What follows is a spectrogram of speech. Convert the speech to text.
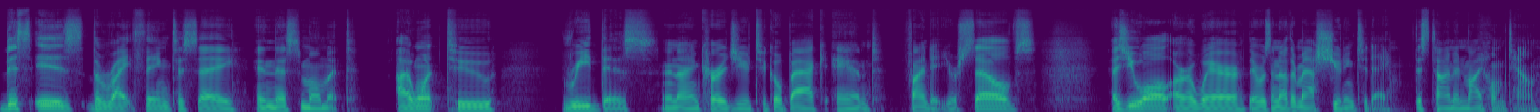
this is the right thing to say in this moment. I want to read this and I encourage you to go back and find it yourselves. As you all are aware, there was another mass shooting today, this time in my hometown.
